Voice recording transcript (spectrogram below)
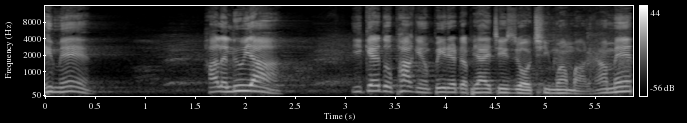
အာမင်ဟာလေလုယာဤကဲ့သို့ဖခင်ပေးတဲ့အတွက်ဘုရားရဲ့ကျေးဇူးတော်ချီးမွမ်းပါတယ်အာမင်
